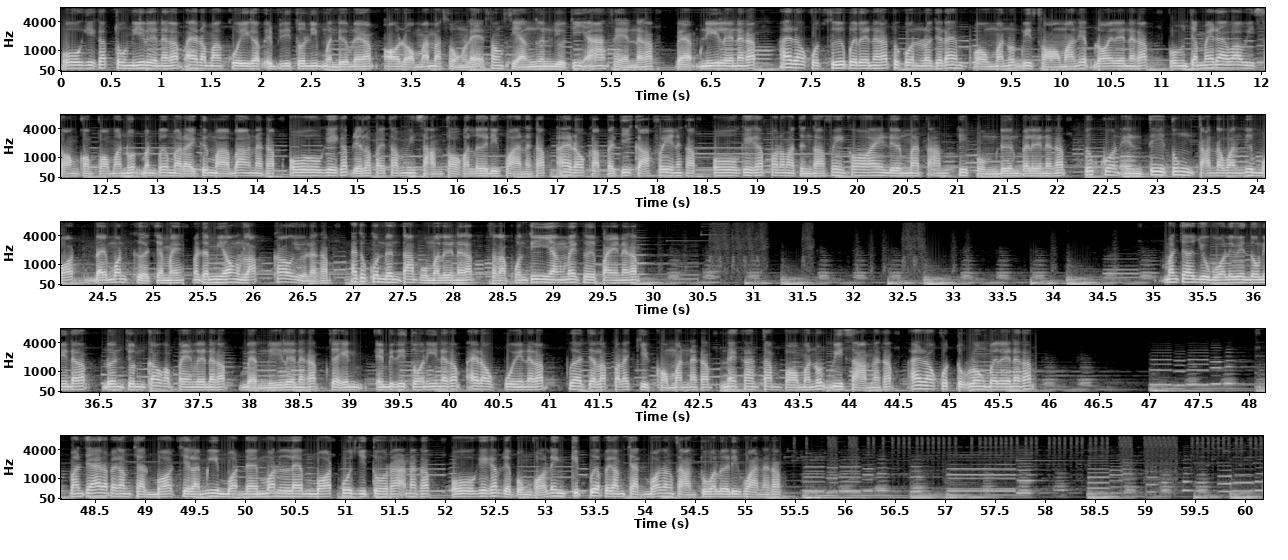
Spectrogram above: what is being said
โอเคครับตรงนี้เลยนะครับให้เรามาคุยกับ NPC ตัวนี้เหมือนเดิมเลยครับเอาดอกไม้มาส่งและต้องเสียเงินอยู่ที่อาแสนนะครับแบบนี้เลยนะครับให้เรากดซื้อไปเลยนะครับ ทุกคนเราจะได้เป่ามนุษย์ V2 มาเรียบร้อยเลยนะครับผมจะไม่ได้ว่า V2 ของเป่ามนุษย์มันเพิ่มอะไรขึ้นมาบ้างนะครับโอเคครับเดี๋ยวเราไปทำ V3 ต่อกันเลยดีกว่านะครับให้เรากลับไปที่คาเฟ่นะครับโอเคครับพอเรามาถึงคาเฟ่ก็ให้เดินมาตามที่ผมเดินไปเลยนะครับทุกคนเอ็นที่ตุ้งตาตะวันที่บอสไดมอนด์เกิดใช่ไหมมันจะมีห้องลับเข้าอยู่นะครับให้ทุกคนเดินตามผมมาเลยนะครับสำหรับคนที่ยังไม่เคยไปนะครับ มันจะอยู่บริเวณตรงนี้นะครับ เดินจนเข้ากำแพงเลยนะครับ แบบนี้เลยนะครับ จะ NPC ตัวนี้นะครับ ให้เราคุยนะครับ เพื่อจะรับภารกิจของมันนะครับ ในการตามปอมนุษย์ V3 นะครับ ให้เรากดตกลงไปเลยนะครับมันจะให้เราไปกำจัดบอสเจลามี่บอสไดมอนด์และบอสฟูจิโตระนะครับ โอเคครับ เดี๋ยวผมขอเล่นคลิปเพื่อไปกำจัดบอสทั้ง 3 ตัวเลยดีกว่านะครับ โอ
